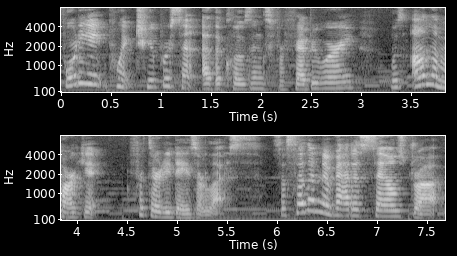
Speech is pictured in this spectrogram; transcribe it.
48.2% of the closings for February was on the market for 30 days or less. So Southern Nevada's sales drop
